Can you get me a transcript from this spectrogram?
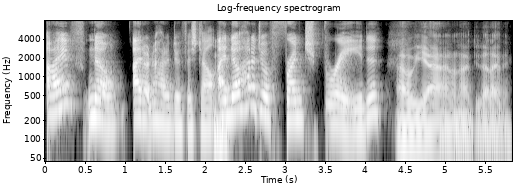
I've, no, I don't know how to do a fishtail. I Mhm. know how to do a French braid. Oh yeah, I don't know how to do that either.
